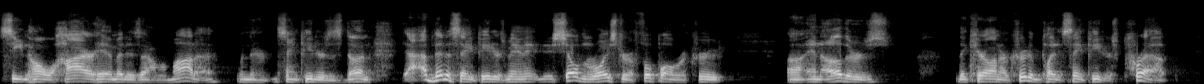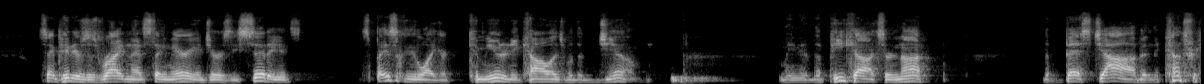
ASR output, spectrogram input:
Seton Hall will hire him at his alma mater when their St. Peter's is done. I've been to St. Peter's, man. Sheldon Royster, a football recruit, uh, and others that Carolina recruited played at St. Peter's Prep. St. Peter's is right in that same area in Jersey City. It's it's basically like a community college with a gym. I mean, the Peacocks are not the best job in the country.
